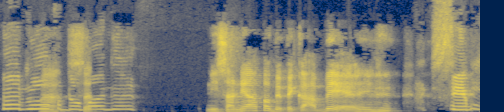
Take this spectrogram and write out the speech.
Aduh, Nah, pedomannya. Nisannya apa BPKB? SIM.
